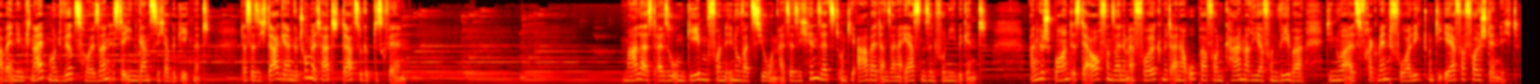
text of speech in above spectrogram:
Aber in den Kneipen und Wirtshäusern ist er ihnen ganz sicher begegnet. Dass er sich da gern getummelt hat, dazu gibt es Quellen. Mahler ist also umgeben von Innovation, als er sich hinsetzt und die Arbeit an seiner ersten Sinfonie beginnt. Angespornt ist er auch von seinem Erfolg mit einer Oper von Karl Maria von Weber, die nur als Fragment vorliegt und die er vervollständigt.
